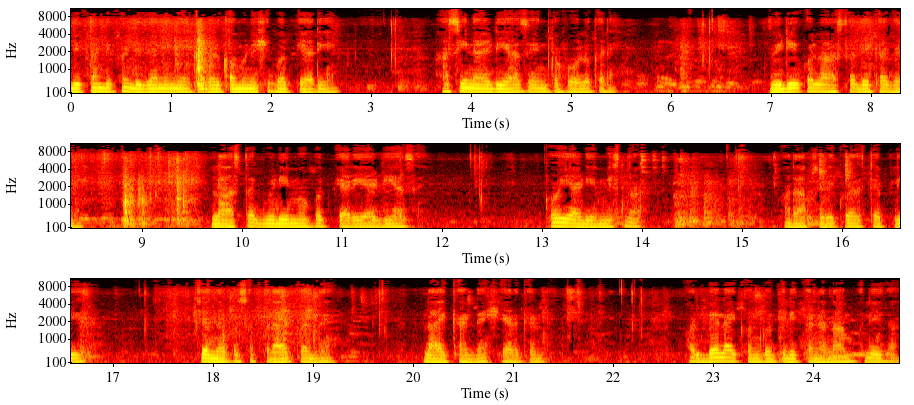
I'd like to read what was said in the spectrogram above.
डिफरेंट डिफरेंट डिज़ाइनिंग है कलर कॉम्बिनेशन बहुत प्यारी है। हसीन आइडियाज़ है, इनको फॉलो करें। वीडियो को लास्ट तक देखा करें। लास्ट तक वीडियो में बहुत प्यारी आइडियाज़ है कोई आइडिया मिस ना और आपसे रिक्वेस्ट है प्लीज़ चैनल को सब्सक्राइब कर दें लाइक कर दें शेयर कर दें। और बेल आइकन को क्लिक करना ना भूलिएगा,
